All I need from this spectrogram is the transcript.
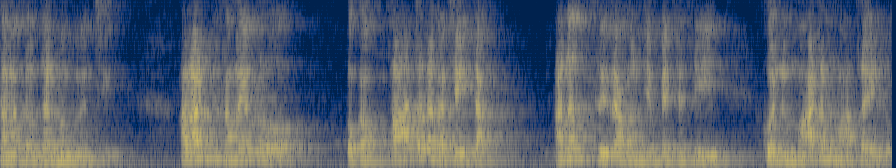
సనాతన ధర్మం గురించి. అలాంటి సమయంలో ఒక పాటల రచయిత అనంత్ శ్రీరామ్ అని చెప్పేసి కొన్ని మాటలు మాట్లాడిండు.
